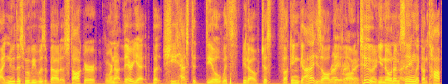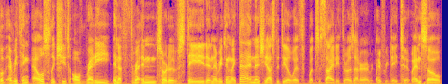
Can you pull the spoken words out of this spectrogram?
I knew this movie was about a stalker. We're not there yet, but she has to deal with, you know, just fucking guys all right, day right, long right, too. You know what I'm saying? Like on top of everything else, like she's already in a threatened sort of state and everything like that, and then she has to deal with what society throws at her every, every day too. And so,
